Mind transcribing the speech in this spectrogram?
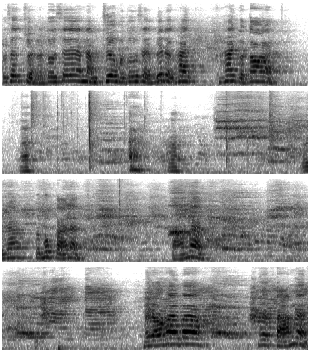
tôi sẽ chuyển là tôi sẽ làm trương và tôi sẽ biết được hai hai cửa to này à. À. Rồi. Rồi nhá, tôi bốc cái này 8 này Máy báo 23 Đây là 8 này.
